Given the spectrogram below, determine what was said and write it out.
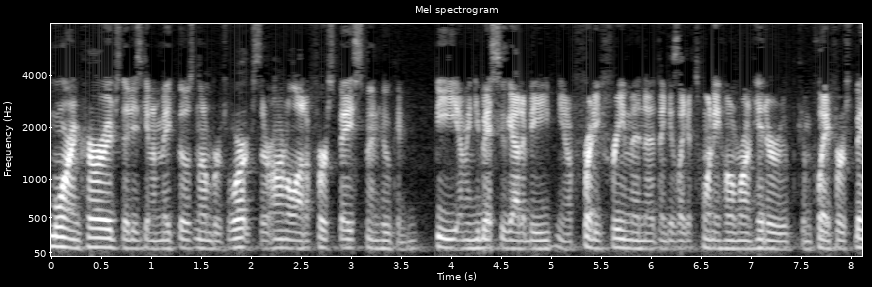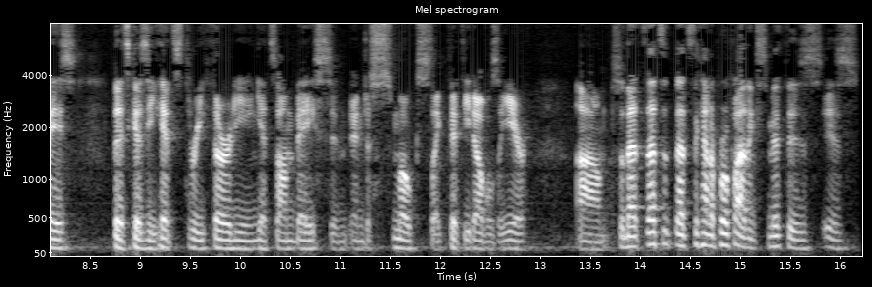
more encouraged that he's going to make those numbers work. there aren't a lot of first basemen who can be. I mean, you basically got to be. You know, Freddie Freeman, I think, is like a 20 home run hitter who can play first base, but it's because he hits 330 and gets on base and, and, just smokes like 50 doubles a year. Um, so that's that's that's the kind of profile I think Smith is is.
